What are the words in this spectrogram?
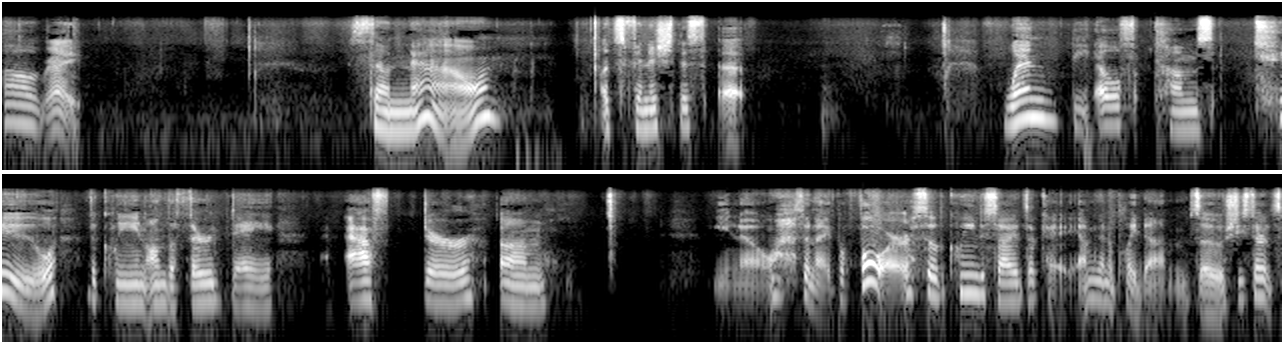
All right. So now let's finish this up. When the elf comes to the queen on the third day after um you know, the night before. So the queen decides, okay, I'm to play dumb. So she starts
